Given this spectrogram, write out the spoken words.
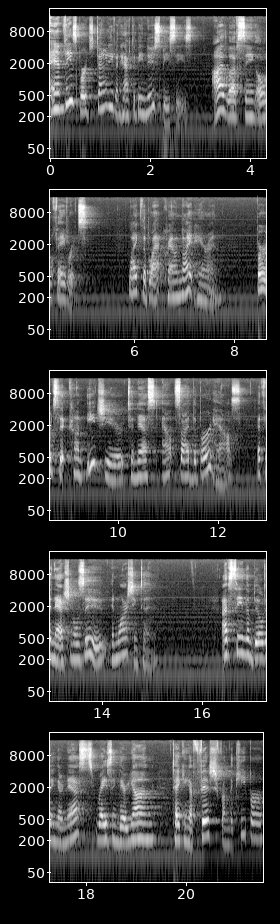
And these birds don't even have to be new species. I love seeing old favorites like the black crowned night heron, birds that come each year to nest outside the birdhouse at the National Zoo in Washington. I've seen them building their nests, raising their young, taking a fish from the keeper,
